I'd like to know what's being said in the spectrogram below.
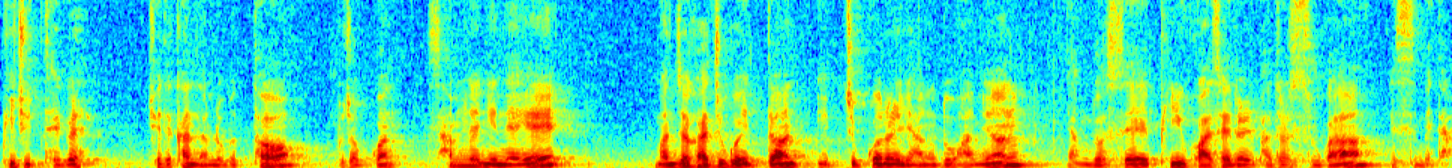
비주택을 취득한 날로부터 무조건 3년 이내에 먼저 가지고 있던 입주권을 양도하면 양도세 비과세를 받을 수가 있습니다.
